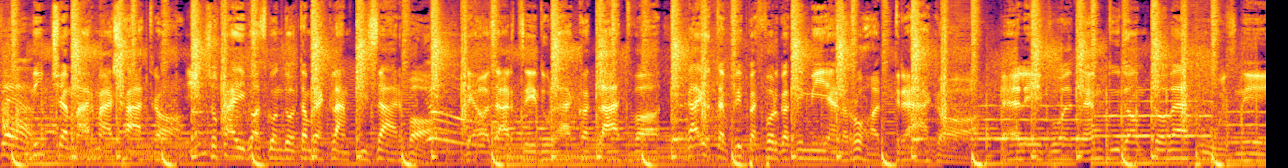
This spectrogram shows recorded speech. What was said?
fel. Nincsen már más hátra. Sokáig azt gondoltam reklám kizárva. De az árcédulákat látva Rájöttem klipet forgatni milyen rohadt drága. Elég volt, nem tudom tovább húzni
